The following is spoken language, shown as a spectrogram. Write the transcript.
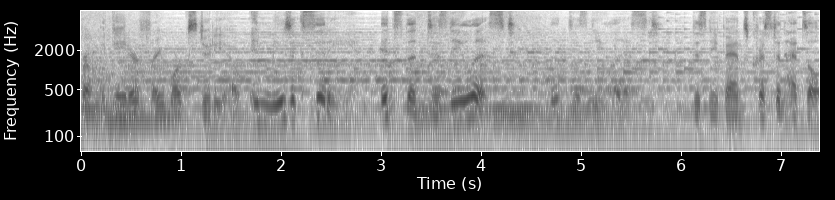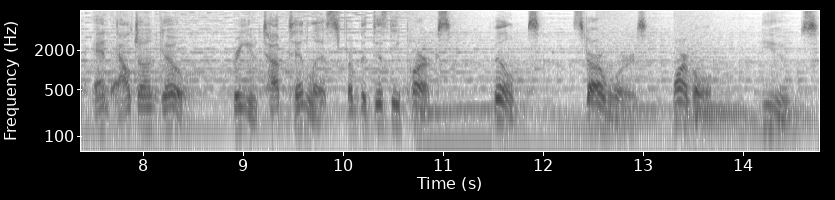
From the Gator Framework Studio in Music City, it's the Disney List. The Disney List. Disney fans Kristen Hoetzel and Aljon Go bring you top 10 lists from the Disney parks, films, Star Wars, Marvel, news,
